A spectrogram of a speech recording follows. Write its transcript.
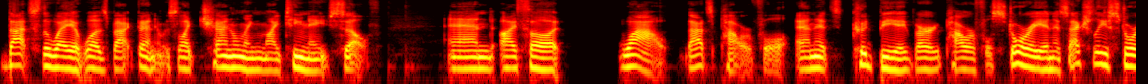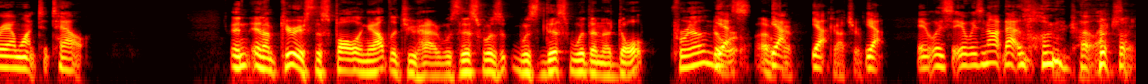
That's the way it was back then. It was like channeling my teenage self. And I thought, wow, that's powerful. And it could be a very powerful story. And it's actually a story I want to tell. And and I'm curious, this falling out that you had was this was was this with an adult friend? Or? Yes. Okay. Yeah. Yeah. Gotcha. Yeah. It was it was not that long ago actually.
